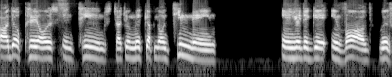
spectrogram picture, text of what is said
other players in teams try to make up your own team name and you have to get involved with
